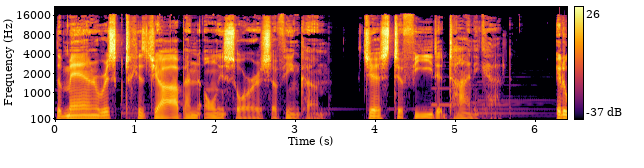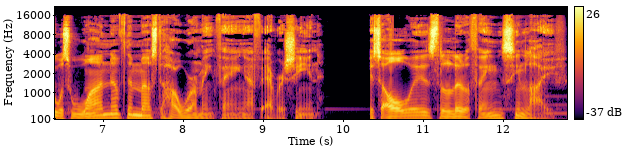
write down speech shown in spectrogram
The man risked his job and only source of income just to feed a tiny cat. It was one of the most heartwarming things I've ever seen. It's always the little things in life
